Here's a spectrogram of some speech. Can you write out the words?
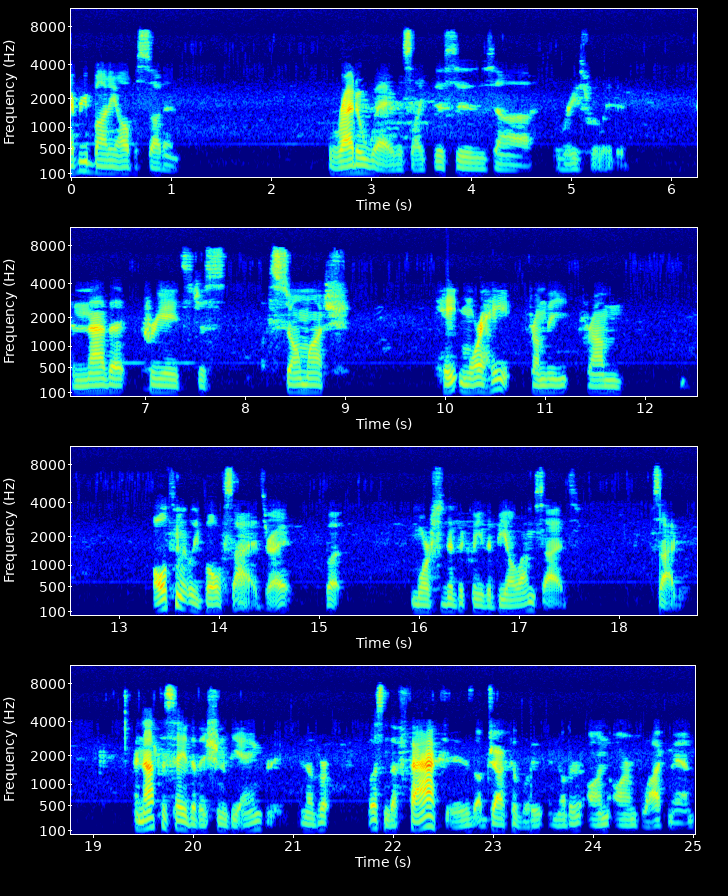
everybody all of a sudden, right away, was like, "This is uh, race related," and now that creates just so much hate, more hate from the from ultimately both sides, right? But more significantly, the BLM sides side. And not to say that they shouldn't be angry. Another, listen, the fact is, objectively, another unarmed black man,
